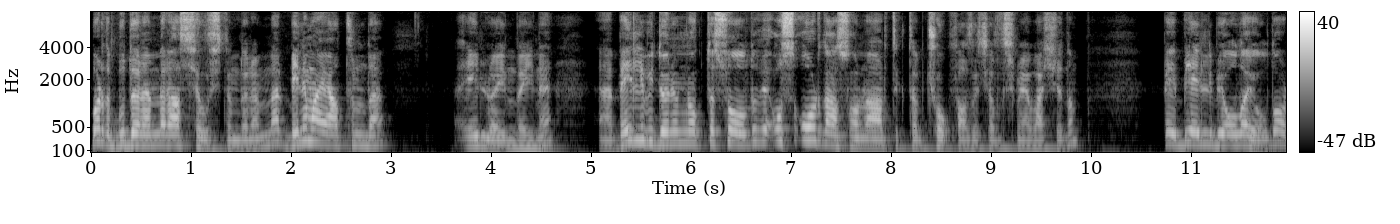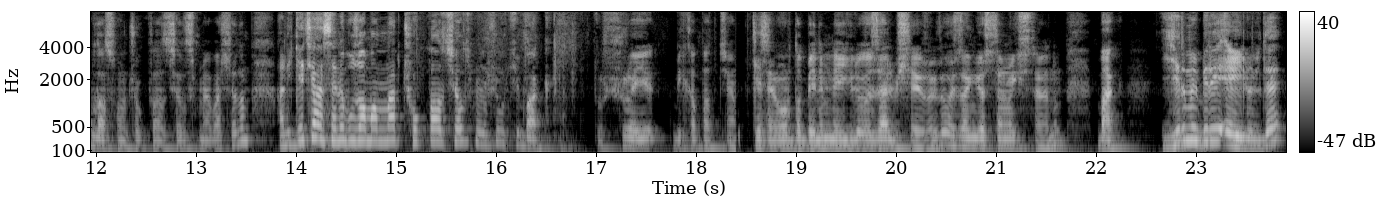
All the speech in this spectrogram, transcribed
Bu arada bu dönemler az çalıştığım dönemler. Benim hayatımda Eylül ayında yine e, belli bir dönüm noktası oldu ve oradan sonra artık tabii çok fazla çalışmaya başladım. Be- belli bir olay oldu. Oradan sonra çok fazla çalışmaya başladım. Hani geçen sene bu zamanlar çok fazla çalışmıyormuşum ki bak. Dur şurayı bir kapatacağım. Geçen orada benimle ilgili özel bir şey yazıyordu. O yüzden göstermek istemedim. Bak 21 Eylül'de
